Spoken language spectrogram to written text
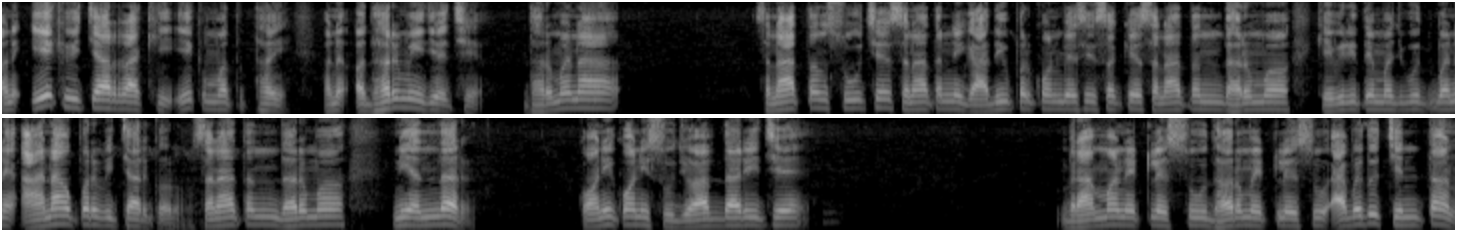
અને એક વિચાર રાખી, એક મત થઈ અને અધર્મી જે છે, ધર્મના સનાતન શું છે? સનાતનની ગાદી ઉપર કોણ બેસી શકે? સનાતન ધર્મ કેવી રીતે મજબૂત બને? આના ઉપર વિચાર કરો. સનાતન ધર્મની અંદર કોની કોની શું જવાબદારી છે? બ્રાહ્મણ એટલે શું? ધર્મ એટલે શું? આ બધું ચિંતન.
